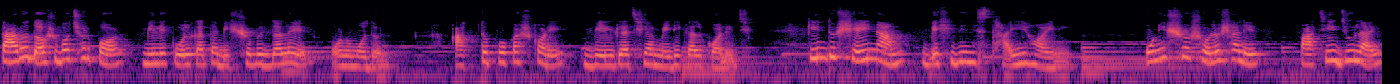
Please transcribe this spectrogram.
তারও দশ বছর পর মেলে কলকাতা বিশ্ববিদ্যালয়ের অনুমোদন। আত্মপ্রকাশ করে বেলগাছিয়া মেডিকেল কলেজ। কিন্তু সেই নাম বেশি দিন স্থায়ী হয়নি। উনিশশো ষোলো সালের পাঁচই জুলাই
